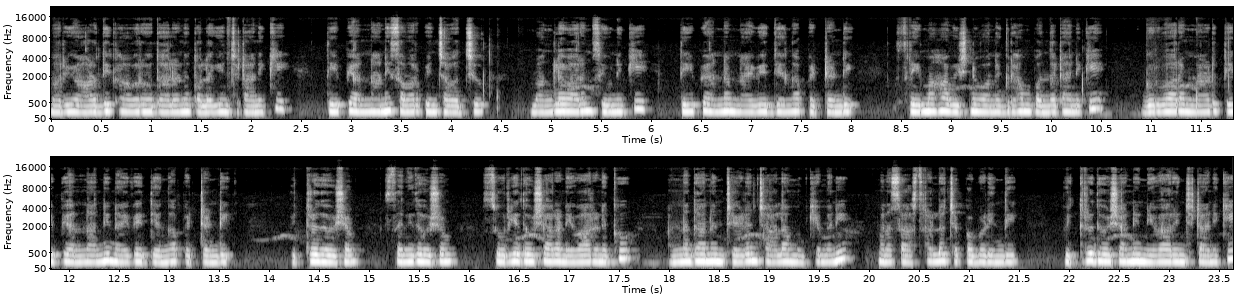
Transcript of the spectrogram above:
మరియు ఆర్థిక అవరోధాలను తొలగించడానికి తీపి అన్నాన్ని సమర్పించవచ్చు. మంగళవారం శివునికి తీపి అన్నం నైవేద్యంగా పెట్టండి. శ్రీ మహావిష్ణువు అనుగ్రహం పొందటానికి గురువారం నాడు తీపి అన్నాన్ని నైవేద్యంగా పెట్టండి. పితృదోషం శనిదోషం సూర్యదోషాల నివారణకు అన్నదానం చేయడం చాలా ముఖ్యమని మన శాస్త్రాల్లో చెప్పబడింది. పితృదోషాన్ని నివారించడానికి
